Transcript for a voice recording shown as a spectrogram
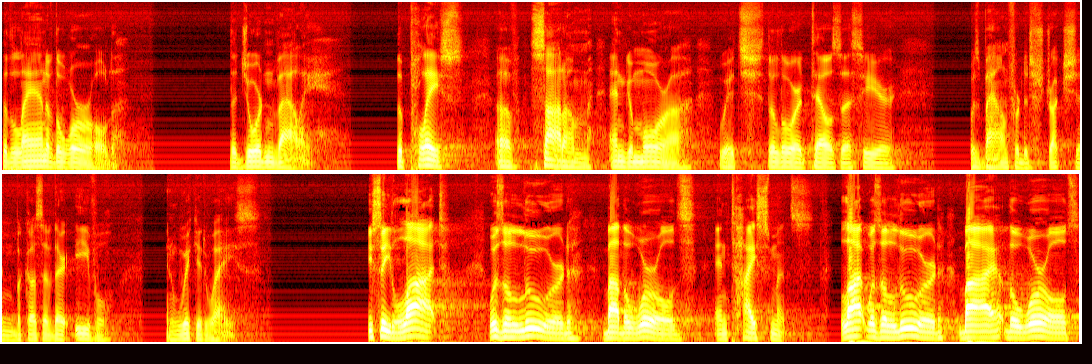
to the land of the world, the Jordan Valley, the place of Sodom and Gomorrah, which the Lord tells us here was bound for destruction because of their evil and wicked ways. You see, Lot was allured by the world's enticements. Lot was allured by the world's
